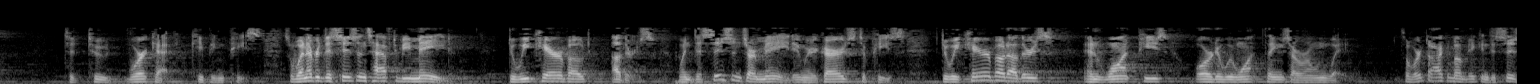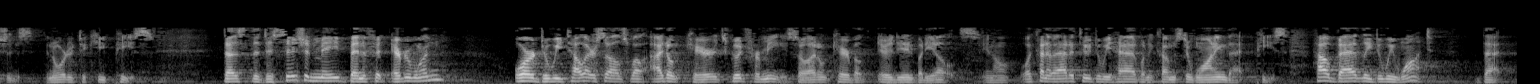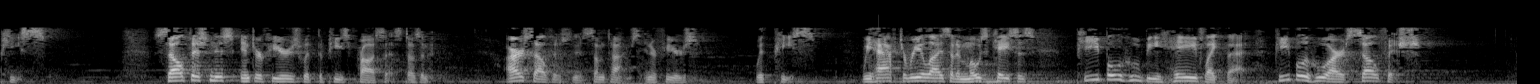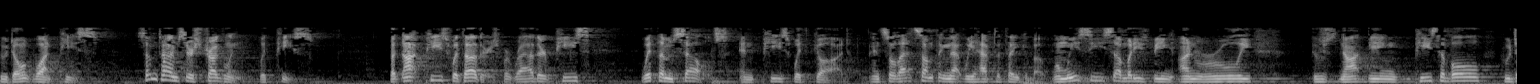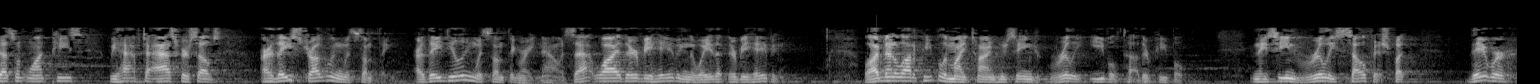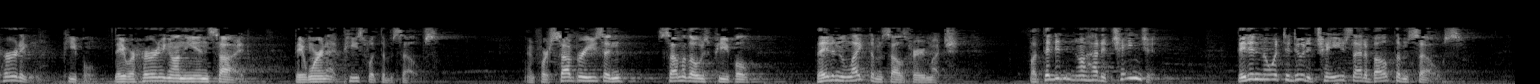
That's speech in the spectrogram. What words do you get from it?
to, to work at keeping peace. So whenever decisions have to be made, do we care about others? When decisions are made in regards to peace, do we care about others and want peace, or do we want things our own way? So we're talking about making decisions in order to keep peace. Does the decision made benefit everyone, or do we tell ourselves, well, I don't care, it's good for me, so I don't care about anybody else? You know, what kind of attitude do we have when it comes to wanting that peace? How badly do we want that peace. Selfishness interferes with the peace process, doesn't it? Our selfishness sometimes interferes with peace. We have to realize that in most cases, people who behave like that, people who are selfish, who don't want peace, sometimes they're struggling with peace. But not peace with others, but rather peace with themselves and peace with God. And so that's something that we have to think about. When we see somebody's being unruly, who's not being peaceable, who doesn't want peace, we have to ask ourselves, are they struggling with something? Are they dealing with something right now? Is that why they're behaving the way that they're behaving? Well, I've met a lot of people in my time who seemed really evil to other people. And they seemed really selfish, but they were hurting people. They were hurting on the inside. They weren't at peace with themselves. And for some reason, some of those people, they didn't like themselves very much. But they didn't know how to change it. They didn't know what to do to change that about themselves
